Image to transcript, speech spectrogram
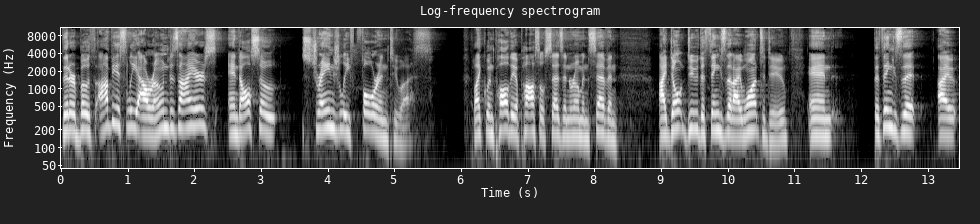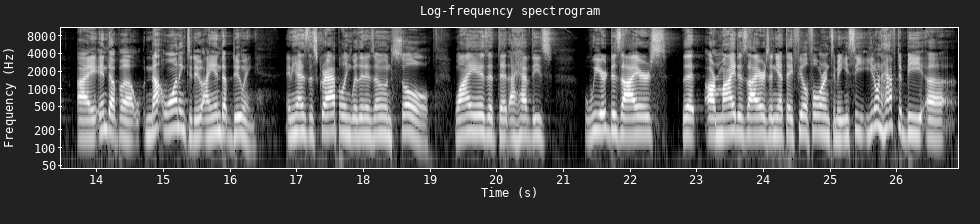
that are both obviously our own desires and also strangely foreign to us. Like when Paul the Apostle says in Romans 7, I don't do the things that I want to do, and the things that I I end up uh, not wanting to do, I end up doing. And he has this grappling within his own soul. Why is it that I have these weird desires that are my desires and yet they feel foreign to me? You see, you don't have to be uh,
